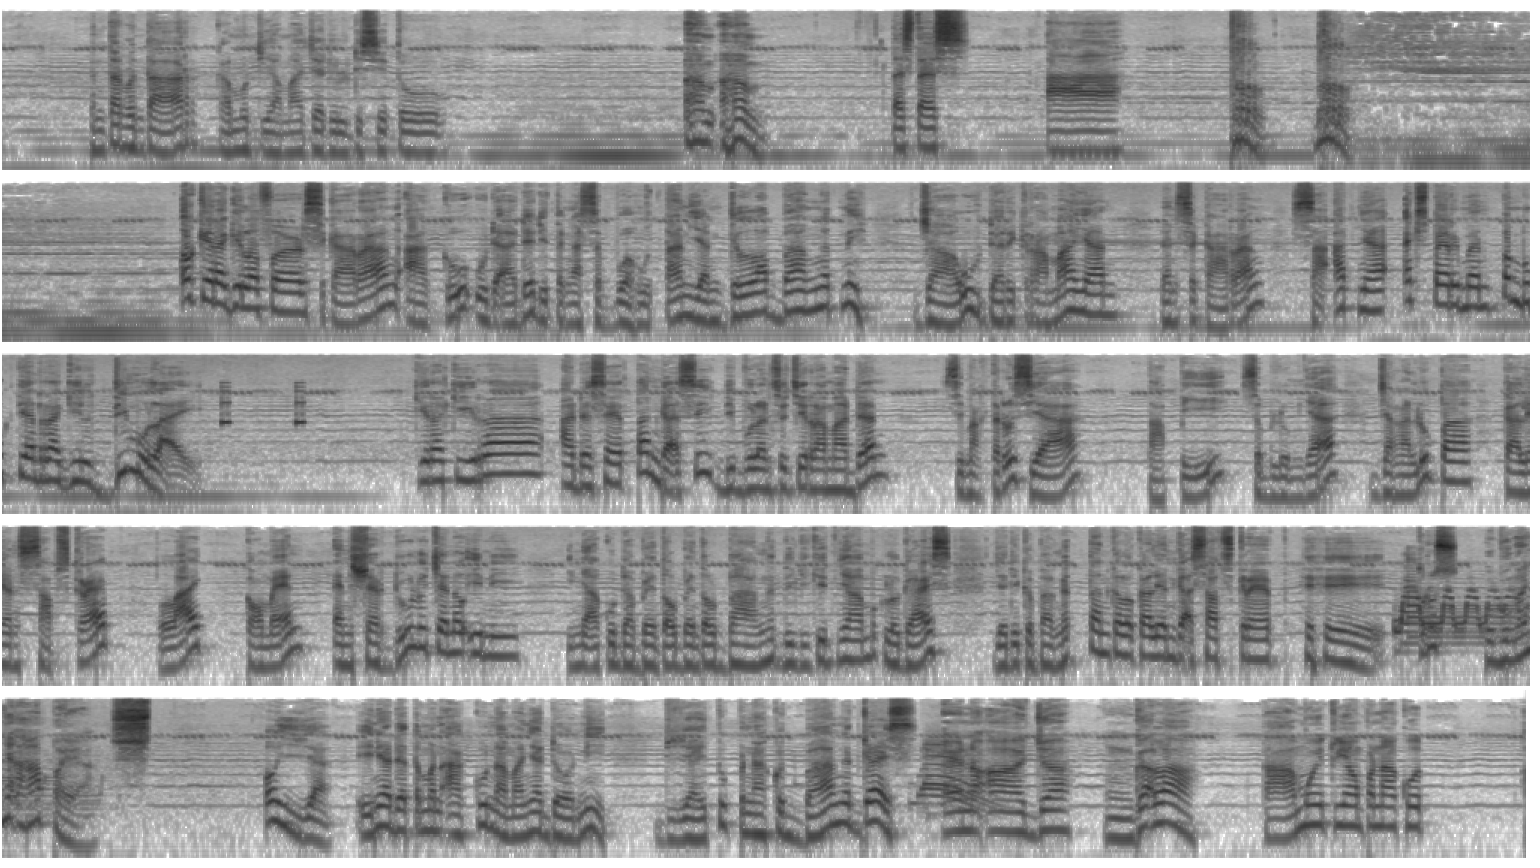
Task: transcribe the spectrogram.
Bentar-bentar, kamu diam aja dulu di situ. Ahem, ahem. Tes tes. A. Brr, brr. Oke Ragi Lovers, sekarang aku udah ada di tengah sebuah hutan yang gelap banget nih Jauh dari keramaian Dan sekarang saatnya eksperimen pembuktian ragil dimulai Kira-kira ada setan gak sih di bulan suci Ramadan? Simak terus ya. Tapi sebelumnya jangan lupa kalian subscribe, like, komen, and share dulu channel ini. Ini aku udah bentol-bentol banget digigit nyamuk loh guys. Jadi kebangetan kalau kalian gak subscribe. Hehe. Terus hubungannya apa ya? Shh. Oh iya, ini ada teman aku namanya Doni. Dia itu penakut banget guys. Enak aja. Enggak lah. Kamu itu yang penakut.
